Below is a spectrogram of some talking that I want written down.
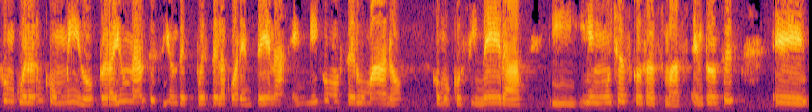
concuerdan conmigo, pero hay un antes y un después de la cuarentena en mí como ser humano, como cocinera y, y en muchas cosas más. Entonces, eh,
